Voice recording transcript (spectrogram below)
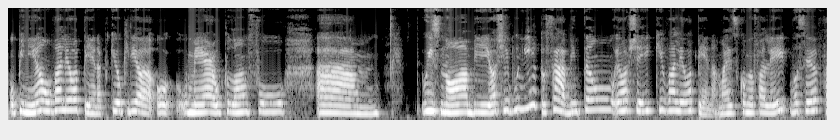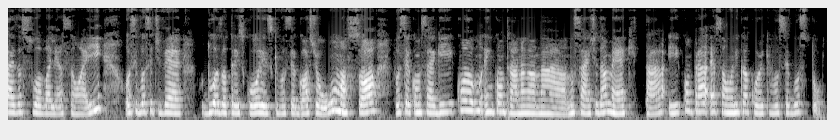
opinião, valeu a pena, porque eu queria o, o Mer, o Full, a o snob, eu achei bonito, sabe? Então, eu achei que valeu a pena. Mas, como eu falei, você faz a sua avaliação aí, ou se você tiver duas ou três cores que você goste, ou uma só, você consegue encontrar na, na, no site da MAC, tá? E comprar essa única cor que você gostou.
